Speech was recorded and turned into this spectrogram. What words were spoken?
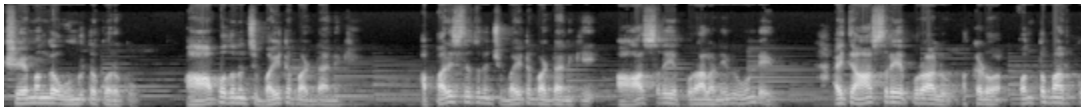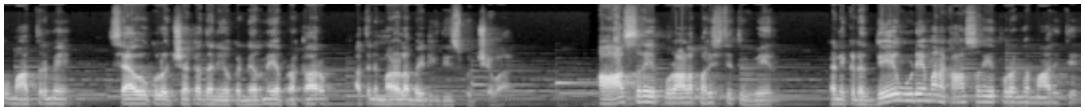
క్షేమంగా ఉండుట కొరకు ఆ ఆపద నుంచి బయటపడడానికి ఆ పరిస్థితి నుంచి బయటపడడానికి ఆ ఆశ్రయపురాలు అనేవి ఉండేవి. అయితే ఆశ్రయపురాలు అక్కడ కొంత మార్కు మాత్రమే సేవకులు వచ్చాక దాని యొక్క నిర్ణయ ప్రకారం అతని మరల బయటికి తీసుకొచ్చేవారు. ఆ ఆశ్రయపురాల పరిస్థితి వేరు. కానీ ఇక్కడ దేవుడే మనకు ఆశ్రయపురంగా మారితే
